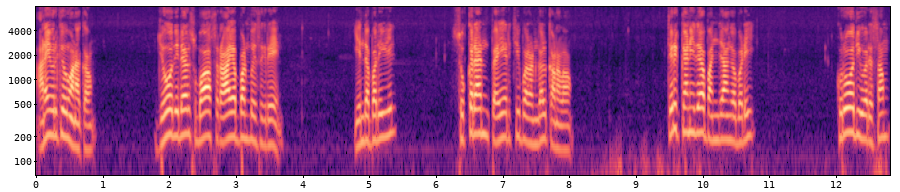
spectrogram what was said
அனைவருக்கும் வணக்கம். ஜோதிடர் சுபாஷ் ராயப்பன் பேசுகிறேன். இந்த பதிவில் சுக்கரன் பெயர்ச்சி பலன்கள் காணலாம். திருக்கணித பஞ்சாங்கப்படி குரோதி வருஷம்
